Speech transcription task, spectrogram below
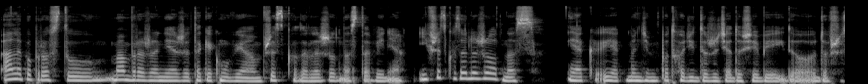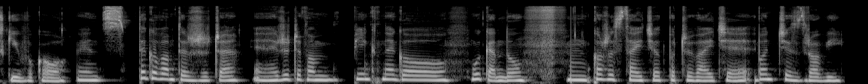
ale po prostu mam wrażenie, że tak jak mówiłam, wszystko zależy od nastawienia i wszystko zależy od nas jak, jak będziemy podchodzić do życia, do siebie i do, do wszystkich wokoło. Więc tego Wam też życzę. E, życzę Wam pięknego weekendu. Korzystajcie, odpoczywajcie, bądźcie zdrowi,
